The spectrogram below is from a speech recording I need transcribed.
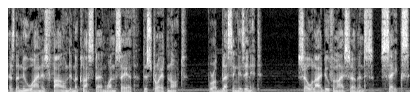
as the new wine is found in the cluster, and one saith, Destroy it not, for a blessing is in it. So will I do for my servants' sakes,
